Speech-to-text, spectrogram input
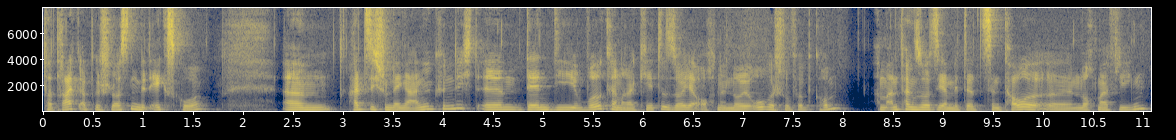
Vertrag abgeschlossen mit Excore. Ähm, hat sich schon länger angekündigt, äh, denn die Vulkan-Rakete soll ja auch eine neue Oberstufe bekommen. Am Anfang soll sie ja mit der Centaur äh, nochmal fliegen.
